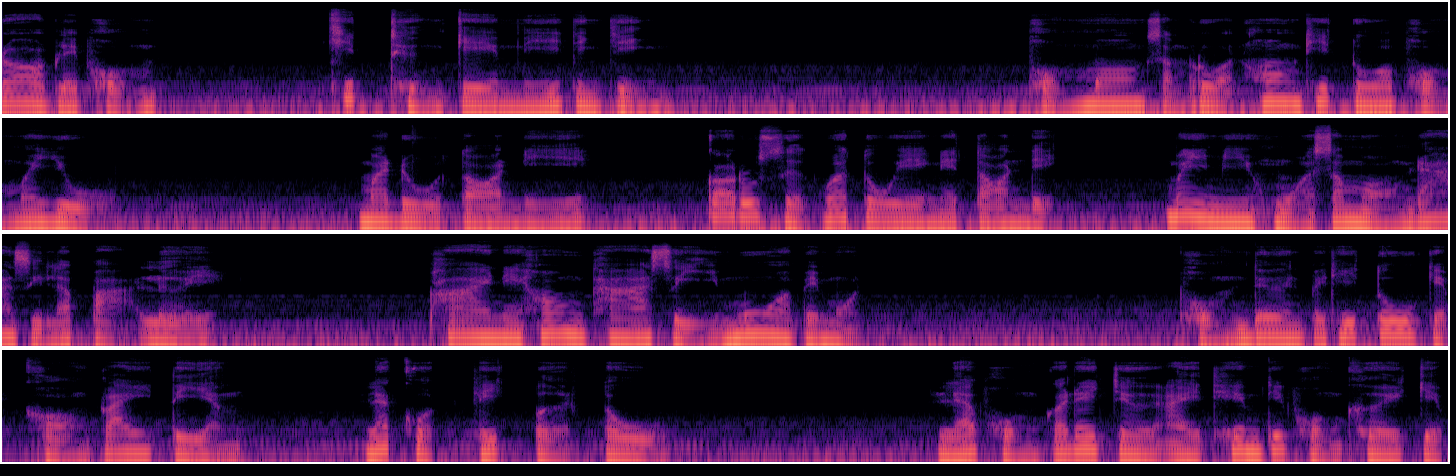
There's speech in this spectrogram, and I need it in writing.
รอบเลยผม คิดถึงเกมนี้จริงๆ ผมมองสำรวจห้องที่ตัวผมมาอยู่ มาดูตอนนี้ ก็รู้สึกว่าตัวเองในตอนเด็ก ไม่มีหัวสมองด้านศิลปะเลย ภายในห้องทาสีมั่วไปหมด ผมเดินไปที่ตู้เก็บของใกล้เตียง และกดคลิกเปิดตู้ แล้วผมก็ได้เจอไอเทมที่ผมเคยเก็บ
